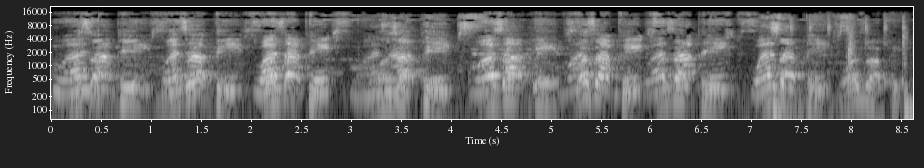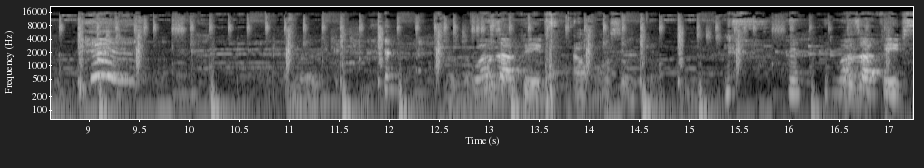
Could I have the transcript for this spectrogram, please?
What's up, peeps? What's up, peeps? What's up, peeps? What's up, peeps? What's up, peeps? What's up, peeps? What's up, peeps? What's up, peeps? What's up, peeps? You ready? What's up, peeps? L Awesome. What's up, peeps?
